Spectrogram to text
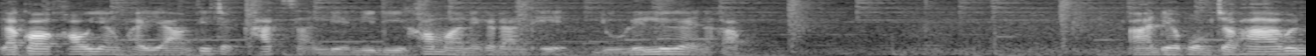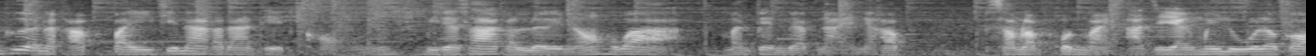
แล้วก็เขายังพยายามที่จะคัดสรรเหรียญดีๆเข้ามาในกระดานเทรดอยู่เรื่อยๆนะครับเดี๋ยวผมจะพาเพื่อนๆนะครับไปที่หน้ากระดานเทรดของบิจซ่ากันเลยเนาะว่ามันเป็นแบบไหนนะครับสำหรับคนใหม่อาจจะยังไม่รู้แล้วก็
